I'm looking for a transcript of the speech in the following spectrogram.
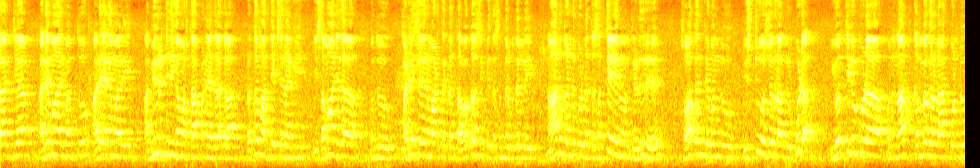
ರಾಜ್ಯ ಅಲೆಮಾರಿ ಮತ್ತು ಅರೆ ಅಲೆಮಾರಿ ಅಭಿವೃದ್ಧಿ ನಿಗಮ ಸ್ಥಾಪನೆಯಾದಾಗ ಪ್ರಥಮ ಅಧ್ಯಕ್ಷನಾಗಿ ಈ ಸಮಾಜದ ಒಂದು ಹಳ್ಳಿ ಸೇವೆಯನ್ನು ಮಾಡತಕ್ಕಂಥ ಅವಕಾಶ ಸಿಕ್ಕಿದ್ದ ಸಂದರ್ಭದಲ್ಲಿ ನಾನು ಕಂಡುಕೊಂಡಂಥ ಸತ್ಯ ಏನು ಅಂತ ಹೇಳಿದ್ರೆ, ಸ್ವಾತಂತ್ರ್ಯ ಬಂದು ಇಷ್ಟು ವರ್ಷಗಳಾದರೂ ಕೂಡ ಇವತ್ತಿಗೂ ಕೂಡ ಒಂದು ನಾಲ್ಕು ಕಂಬಗಳನ್ನು ಹಾಕ್ಕೊಂಡು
